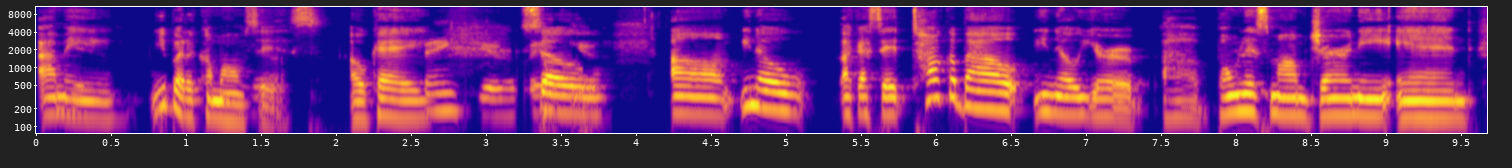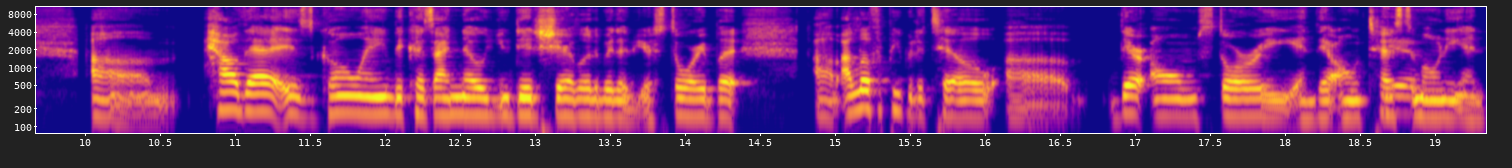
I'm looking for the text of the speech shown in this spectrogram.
I mean, you better come on, yeah. sis. Okay. Thank you. Thank so, you. um, you know, like I said, talk about you know your uh, bonus mom journey and um, how that is going because I know you did share a little bit of your story, but um, I love for people to tell uh, their own story and their own testimony yeah. and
